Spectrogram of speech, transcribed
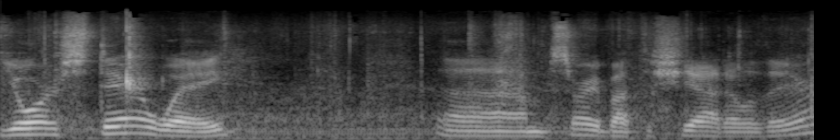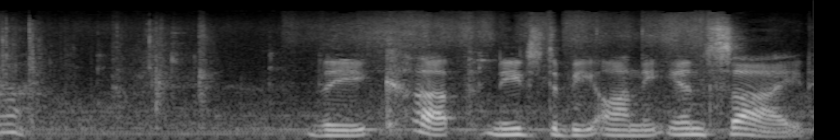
your stairway, um, sorry about the shadow there, the cup needs to be on the inside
